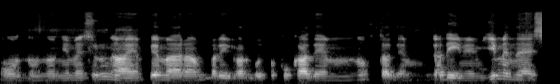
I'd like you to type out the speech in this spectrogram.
Un, un, un, ja mēs runājam, piemēram, arī par kaut kādiem nu, tādiem gadījumiem ģimenēs,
